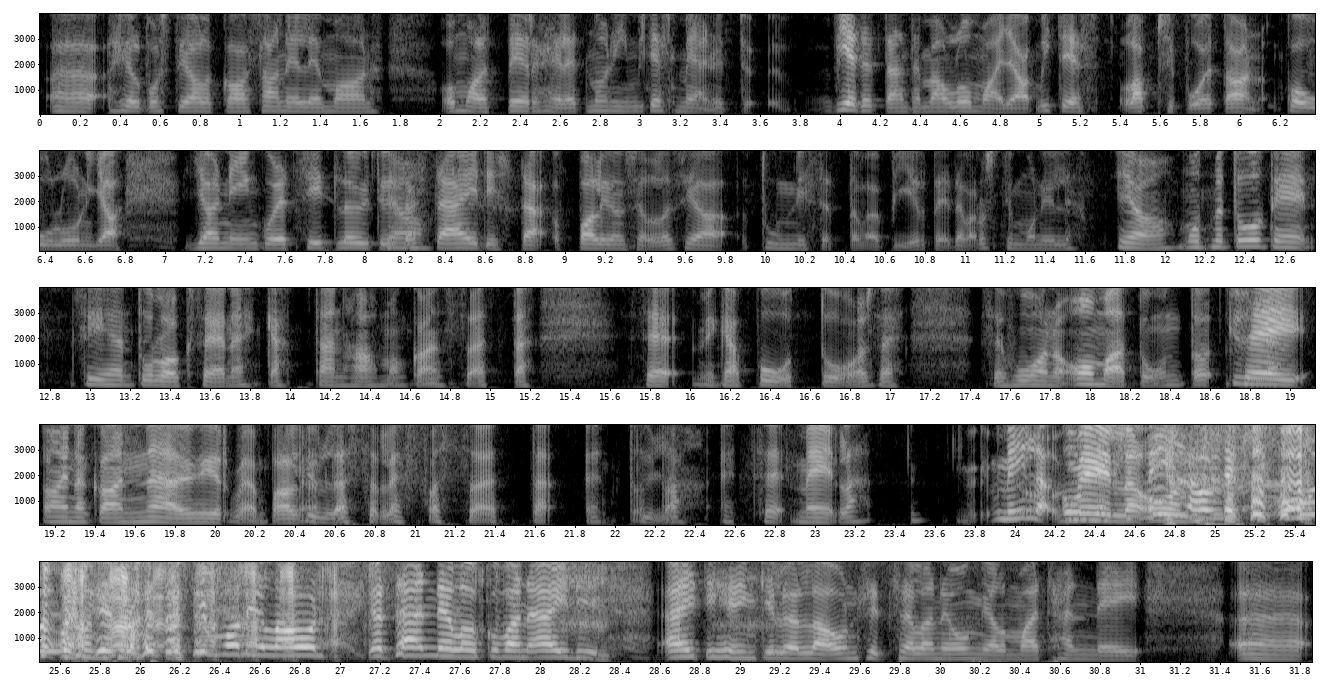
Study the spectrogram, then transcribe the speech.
äh, helposti alkaa sanelemaan omalle perheelle, että no niin, miten me nyt vietetään tämä loma ja miten lapsi puetaan kouluun ja, ja niin kuin, että siitä löytyy Joo. tästä äidistä paljon sellaisia tunnistettavia piirteitä varmasti monille. Joo, mutta me tultiin siihen tulokseen ehkä tämän hahmon kanssa, että se, mikä puuttuu, on se, se huono omatunto. Kyllä. Se ei ainakaan näy hirveän paljon Kyllä. tässä leffassa, että, et, tota, et se meillä Meillä onneksi, meillä on. Meillä onneksi on, ja toivottavasti monilla on. Ja tämän elokuvan äiti, äitihenkilöllä on sitten sellainen ongelma, että hän ei, äh,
